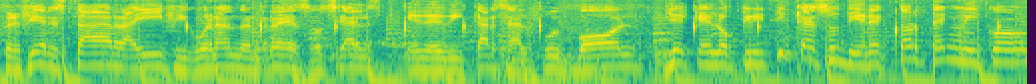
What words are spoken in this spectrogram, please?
Prefiere estar ahí figurando en redes sociales que dedicarse al fútbol. Y el que lo critica es un director técnico.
